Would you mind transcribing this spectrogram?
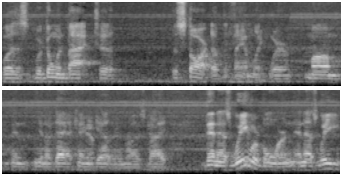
was we're going back to the start of the family where mom and, you know, dad came together in Rose Bay. Then as we were born and as we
